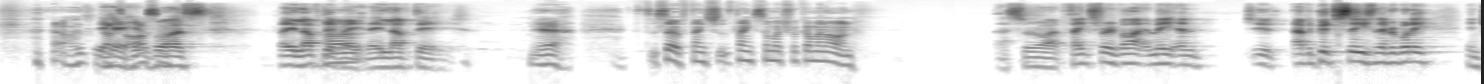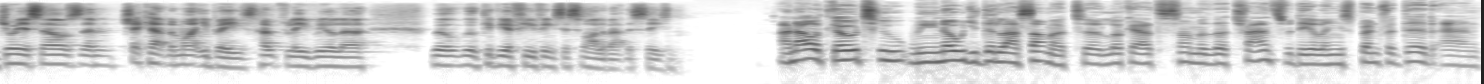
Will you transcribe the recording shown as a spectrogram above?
was, yeah, awesome. it was. They loved it, uh, mate. They loved it. Yeah. So thanks, thanks so much for coming on. That's all right. Thanks for inviting me, and have a good season, everybody. Enjoy yourselves, and check out the Mighty Bees. Hopefully, we'll uh, we'll we'll give you a few things to smile about this season. And now let's go to we know what you did last summer to look at some of the transfer dealings Brentford did. And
